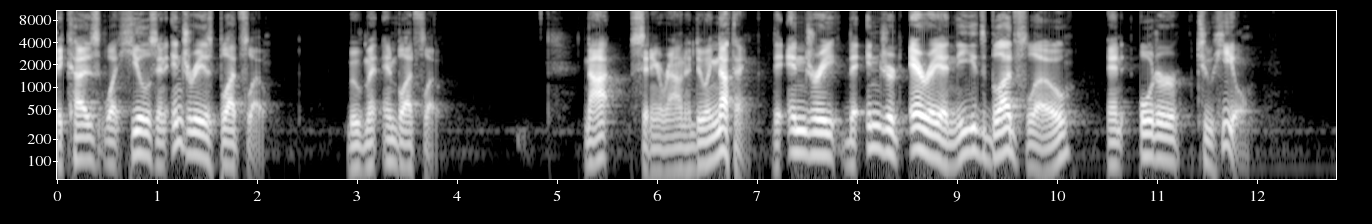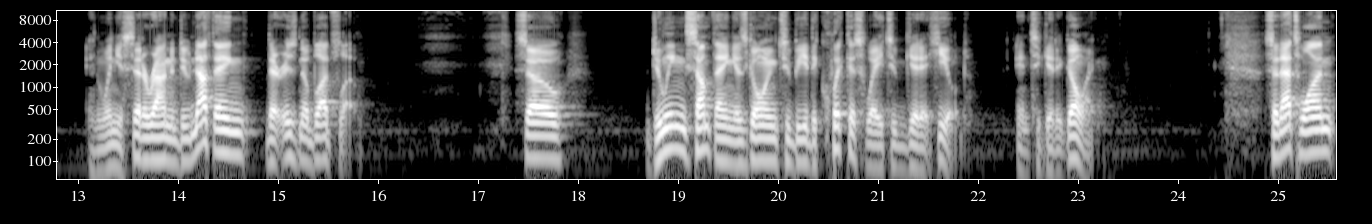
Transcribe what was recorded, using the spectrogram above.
Because what heals an injury is blood flow, movement and blood flow. Not sitting around and doing nothing. The injury, the injured area needs blood flow in order to heal. And when you sit around and do nothing, there is no blood flow. So, doing something is going to be the quickest way to get it healed and to get it going. So, that's one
